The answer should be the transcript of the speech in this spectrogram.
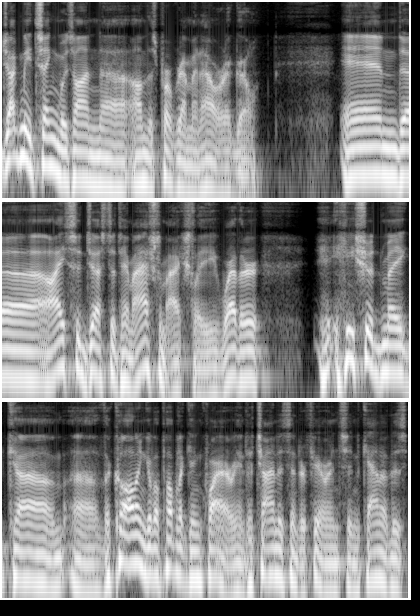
Jagmeet Singh was on uh, on this program an hour ago, and uh, I suggested to him, asked him actually, whether he should make um, uh, the calling of a public inquiry into China's interference in Canada's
